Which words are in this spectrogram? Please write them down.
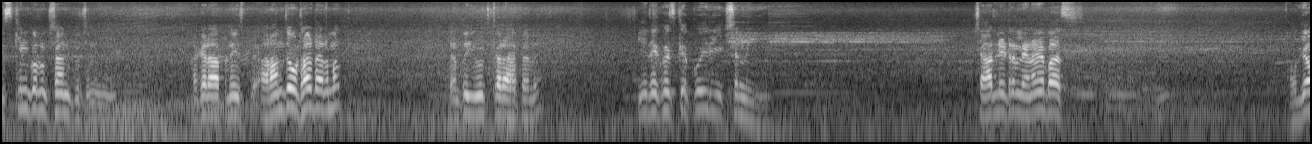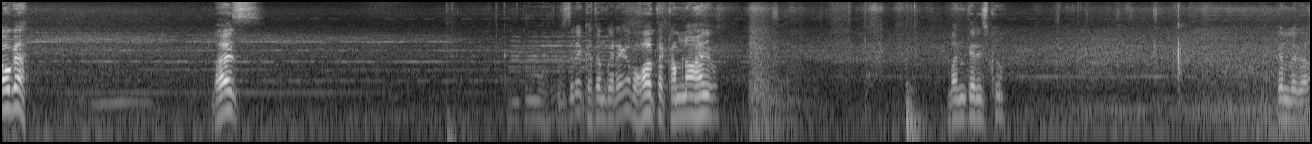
स्किन को नुकसान कुछ नहीं है। अगर आपने इस पर आराम से उठा, डर मत। मैंने तो यूज़ करा है पहले। ये देखो, इसका कोई रिएक्शन नहीं है। चार लीटर लेना है बस। हो गया होगा। बस। दूसरे ख़त्म करेगा। बहुत कम ना है वो बंद कर इसको। कर लगा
